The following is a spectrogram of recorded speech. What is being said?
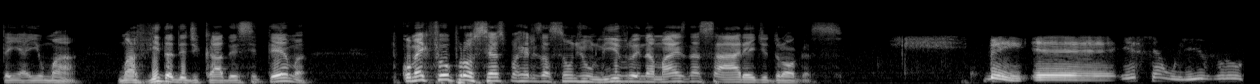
tem aí uma, uma vida dedicada a esse tema. Como é que foi o processo para a realização de um livro, ainda mais nessa área de drogas? Bem, é, esse é um livro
